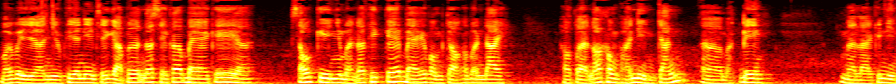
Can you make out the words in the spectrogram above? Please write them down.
Bởi vì ờ, nhiều khi anh em sẽ gặp nó sẽ có ba cái sáu kia nhưng mà nó thiết kế ba cái vòng tròn ở bên đây. Hoặc là nó không phải niền trắng à, mặt đen mà là cái niền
